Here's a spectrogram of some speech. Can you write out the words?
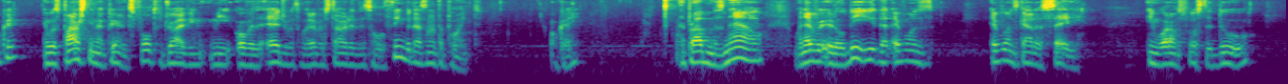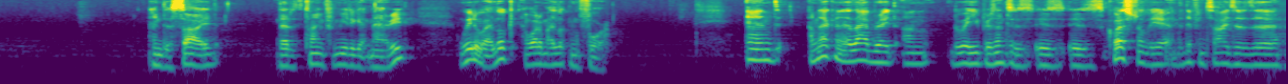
Okay? It was partially my parents' fault for driving me over the edge with whatever started this whole thing, but that's not the point. Okay? The problem is now, whenever it'll be, that everyone's everyone's got a say in what I'm supposed to do and decide that it's time for me to get married. Where do I look and what am I looking for? And I'm not going to elaborate on the way he presents his, his, his question over here and the different sides of the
